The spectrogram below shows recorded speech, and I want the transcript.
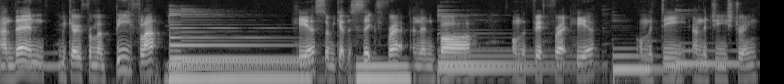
And then we go from a B flat here, so we get the sixth fret and then bar on the fifth fret here, on the D and the G string.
